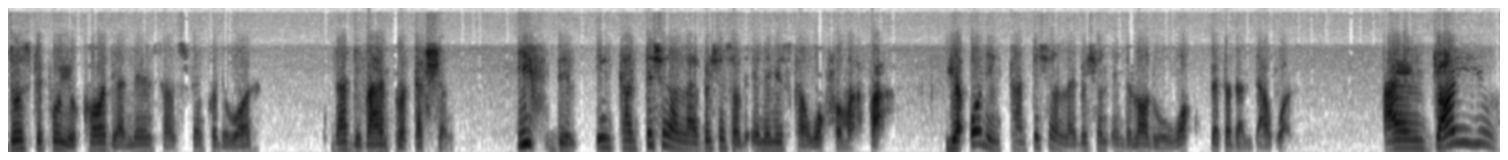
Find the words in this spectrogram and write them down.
those people you call their names and sprinkle the water that divine protection. If the incantation and libations of the enemies can work from afar, Your own incantation and libation in the Lord will work better than that one. I enjoin you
